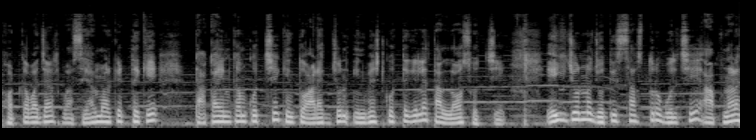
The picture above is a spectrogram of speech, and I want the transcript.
ফটকা বাজার বা শেয়ার মার্কেট থেকে টাকা ইনকাম করছে, কিন্তু আর একজন ইনভেস্ট করতে গেলে তার লস হচ্ছে। এই জন্য জ্যোতিষশাস্ত্র বলছে, আপনারা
